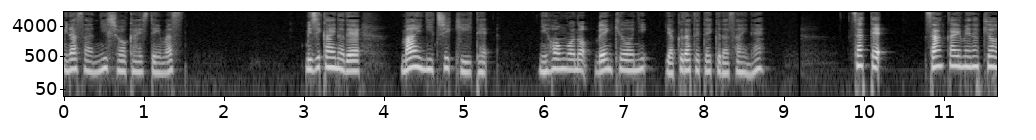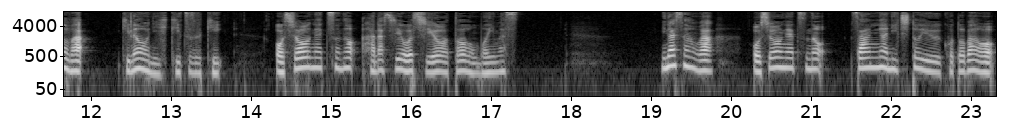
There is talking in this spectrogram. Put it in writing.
皆さんに紹介しています。短いので毎日聞いて日本語の勉強に役立ててくださいね。さて、3回目の今日は昨日に引き続きお正月の話をしようと思います。皆さんはお正月の三が日という言葉を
